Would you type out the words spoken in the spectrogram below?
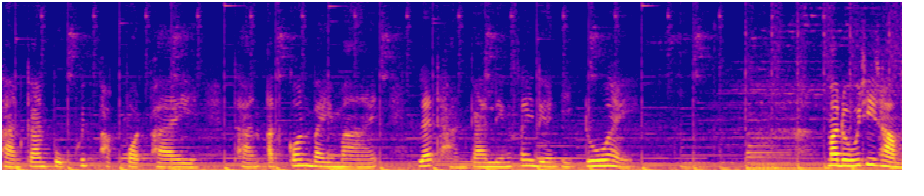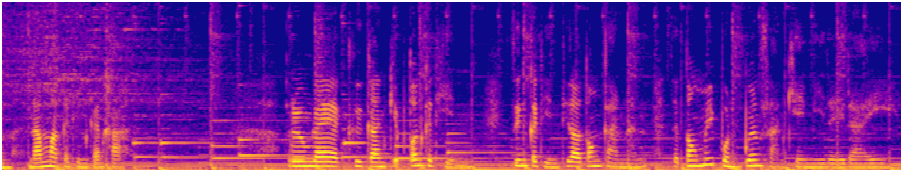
ฐานการปลูกพืชผักปลอดภัย ฐานอัดก้อนใบไม้ และฐานการเลี้ยงไส้เดือนอีกด้วย มาดูวิธีทำน้ำหมักกระถินกันค่ะ เริ่มแรกคือการเก็บต้นกระถิน ซึ่งกระถินที่เราต้องการนั้นจะต้องไม่ปนเปื้อนสารเคมีใด ๆ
